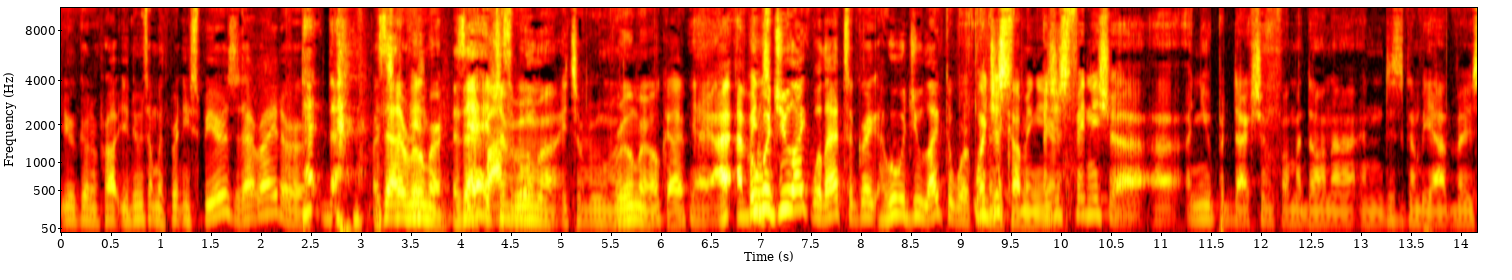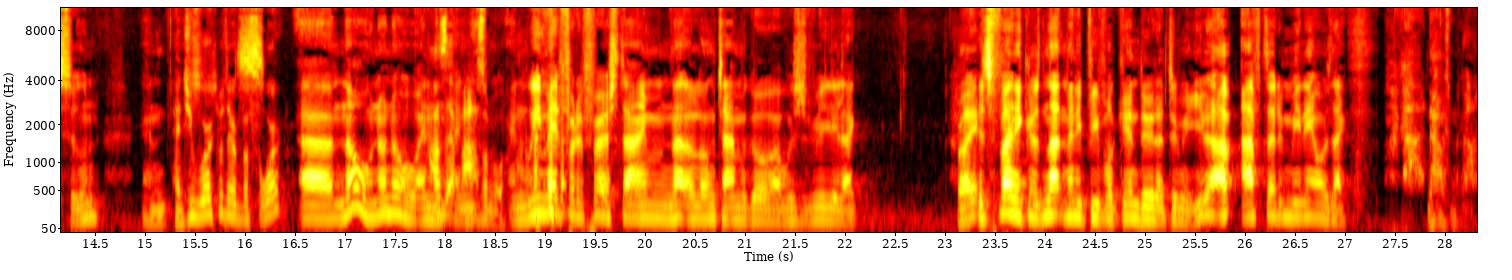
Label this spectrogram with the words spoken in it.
you're going to probably you're doing something with Britney Spears. Is that right? Or That- that- Is that a rumor? Is that yeah, possible? it's a rumor. It's a rumor. rumor? Okay. Yeah, I, I've been Who would you like? Well, that's a great. Who would you like to work with in just, the coming year? I just finished a, a, a new production for Madonna, and this is going to be out very soon. And Had you worked with her before? Uh, no, no, no. And, How's that and, possible? And we met for the first time not a long time ago. I was really like, Right. it's funny because not many people can do that to me. You know, after the meeting, I was like, oh my God, that was Madonna.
